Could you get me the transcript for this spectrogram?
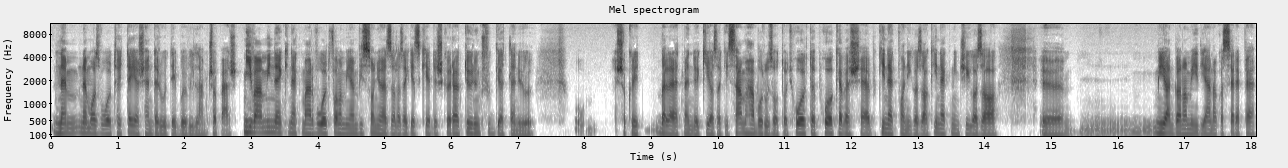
nem, nem az volt, hogy teljesen derültékből villámcsapás. Nyilván mindenkinek már volt valamilyen viszonya ezzel az egész kérdéskörrel, tőlünk függetlenül. És akkor itt bele lehet menni, hogy ki az, aki számháborúzott, hogy hol több, hol kevesebb, kinek van igaza, kinek nincs igaza, milyen a médiának a szerepe.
